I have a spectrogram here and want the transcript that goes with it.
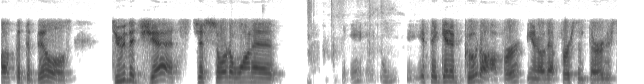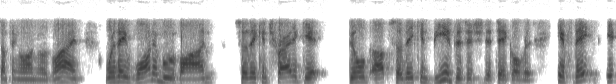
up at the Bills. Do the Jets just sort of want to if they get a good offer, you know, that first and third or something along those lines, where they want to move on so they can try to get build up so they can be in position to take over. If they if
